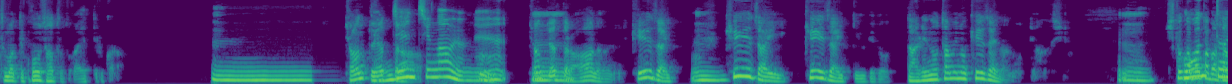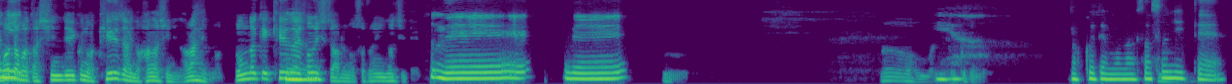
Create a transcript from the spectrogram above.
集まってコンサートとかやってるから。うん。ちゃんとやったら、全然違うよね。ちゃんとやったら、ああなのに。経済、うん。経済、経済って言うけど、誰のための経済なのって話よ。うん。人がバタバタバタバタ死んでいくのは経済の話にならへんの。どんだけ経済損失あるの、その命で。ねえ。ねえ。うん。ああ、ほんまに。いや僕でもろくでもなさすぎて。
